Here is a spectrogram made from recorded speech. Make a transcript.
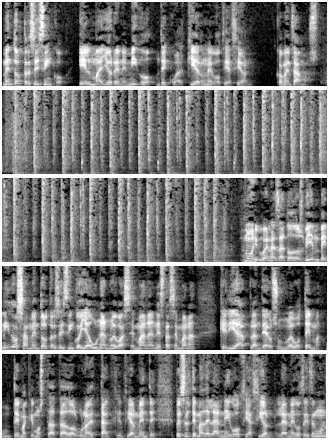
Mentor 365, el mayor enemigo de cualquier negociación. Comenzamos. Muy buenas a todos, bienvenidos a Mentor 365 y a una nueva semana. En esta semana quería plantearos un nuevo tema, un tema que hemos tratado alguna vez tangencialmente, pero es el tema de la negociación. La negociación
